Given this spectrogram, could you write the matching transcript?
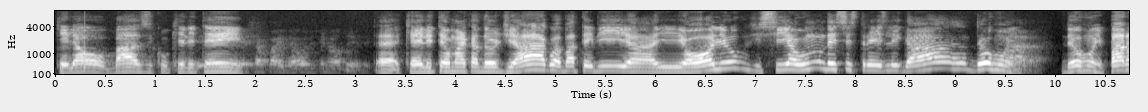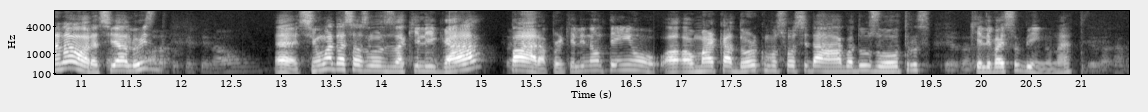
Que ele é o básico, que ele tem. Esse é o painel original. É, que aí ele tem o marcador de água, bateria e óleo. E se um desses três ligar, deu ruim. Para. Deu ruim. Para na hora. Se a Para na luz. hora, senão- É, se uma dessas luzes aqui ligar, para, porque ele não tem o, o, o marcador como se fosse da água dos outros, Exatamente. que ele vai subindo, né? Exatamente.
